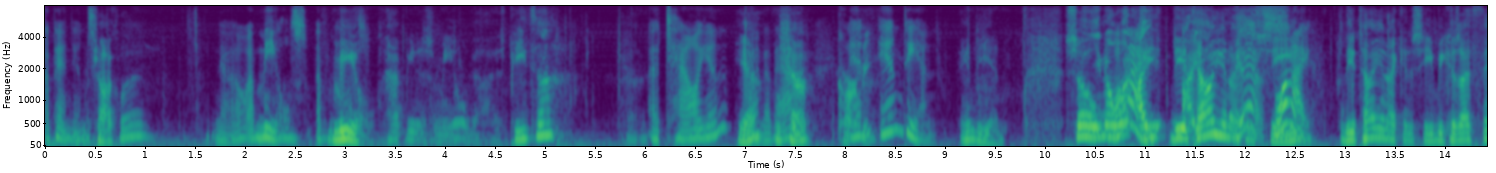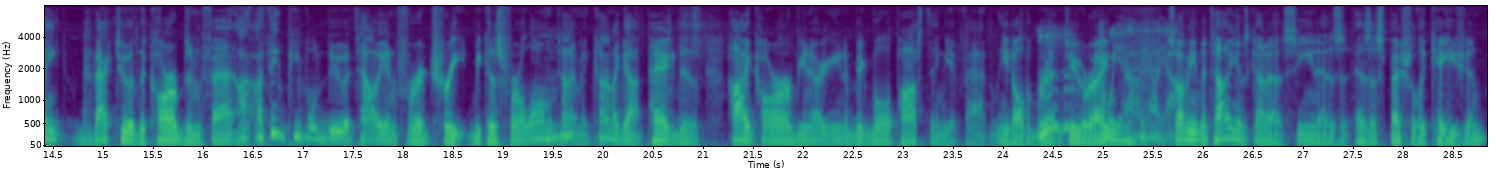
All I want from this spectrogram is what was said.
opinions. Chocolate No, of meals. Of meals. meal, happiness meal, guys. Pizza, Italian. Yeah, I know that. okay. Carby. And Indian. Indian. So You know what? Why? I, the, the I- Italian I, can yes. see. Why? The Italian I can see because I think back to the carbs and fat. I, I think people do Italian for a treat because for a long Mm-hmm. time it kind of got pegged as high carb. You know, you eat a big bowl of pasta and get fat and eat all the bread too, right? Oh, yeah, yeah, yeah. So I mean, Italian's kind of seen as as a special occasion.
